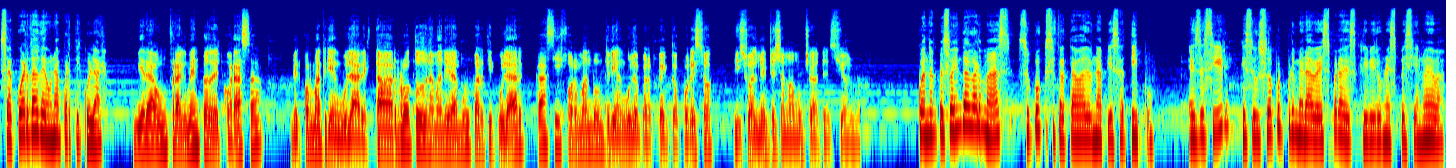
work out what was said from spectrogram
Se acuerda de una particular. Y era un fragmento de coraza de forma triangular. Estaba roto de una manera muy particular, casi formando un triángulo perfecto. Por eso visualmente llama mucho la atención. Cuando empezó a indagar más, supo que se trataba de una pieza tipo, es decir, que se usó por primera vez para describir una especie nueva,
